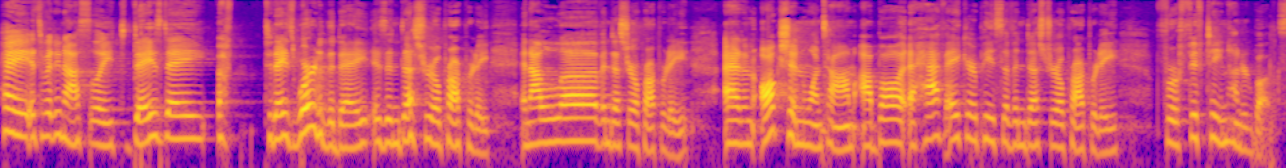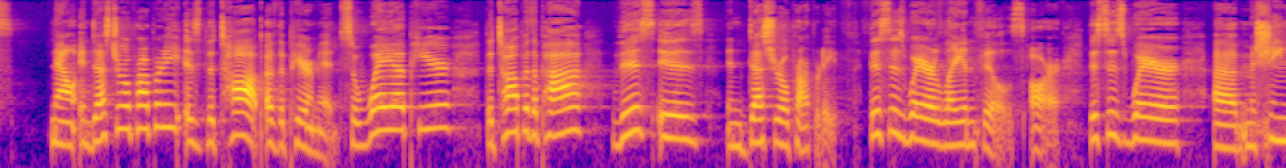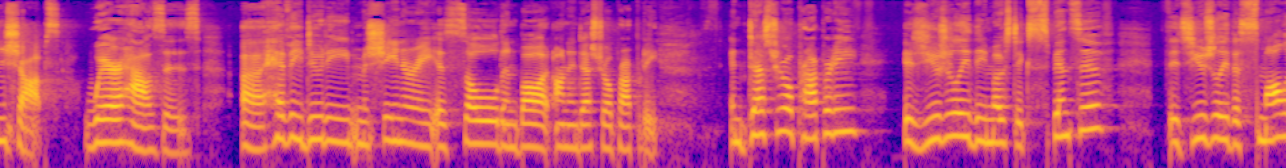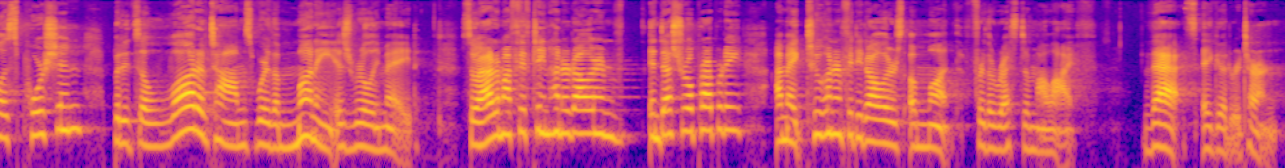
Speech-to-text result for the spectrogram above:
Hey, it's Whitney Nicely. Today's day, today's word of the day is industrial property, and I love industrial property. At an auction one time, I bought a half acre piece of industrial property for fifteen hundred bucks. Now, industrial property is the top of the pyramid. So way up here, the top of the pie, this is industrial property. This is where landfills are. This is where uh, machine shops, warehouses, uh, heavy duty machinery is sold and bought on industrial property. Industrial property is usually the most expensive. It's usually the smallest portion, but it's a lot of times where the money is really made. So out of my $1,500 in industrial property, I make $250 a month for the rest of my life. That's a good return.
